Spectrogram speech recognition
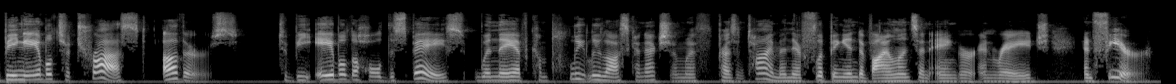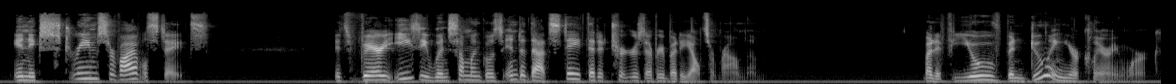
being able to trust others to be able to hold the space when they have completely lost connection with present time and they're flipping into violence and anger and rage and fear in extreme survival states. It's very easy when someone goes into that state that it triggers everybody else around them. But if you've been doing your clearing work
